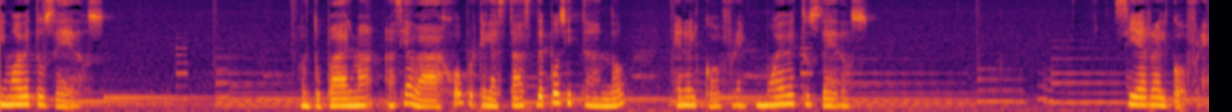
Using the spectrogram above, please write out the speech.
y mueve tus dedos con tu palma hacia abajo porque la estás depositando en el cofre. Mueve tus dedos. Cierra el cofre.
